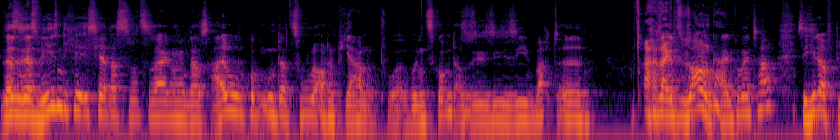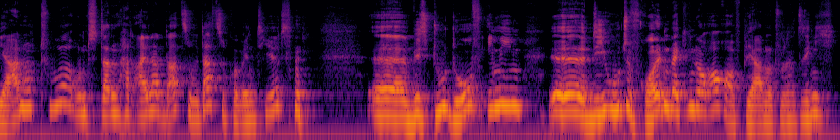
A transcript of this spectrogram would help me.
Das, das, Wesentliche ist ja, dass sozusagen das Album kommt und dazu auch eine Pianotour übrigens kommt. Also sie, sie, sie macht. Äh, ach, da gibt es auch einen geilen Kommentar. Sie geht auf Pianotour und dann hat einer dazu, dazu kommentiert. Äh, bist du doof, Imming? Äh, die Ute Freudenberg ging doch auch auf Pianotour. Da denke ich.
